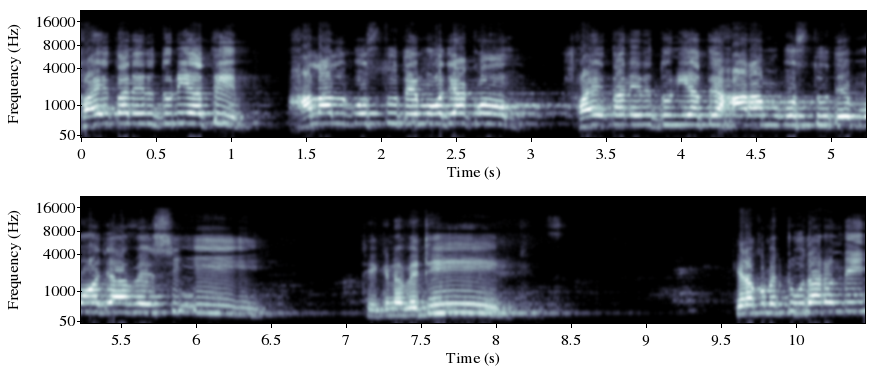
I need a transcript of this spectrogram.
শয়তানের দুনিয়াতে হালাল বস্তুতে মজা কম, শয়তানের দুনিয়াতে হারাম বস্তুতে মজা বেশি। ঠিক না বেটি কীরকম একটু উদাহরণ দিই?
